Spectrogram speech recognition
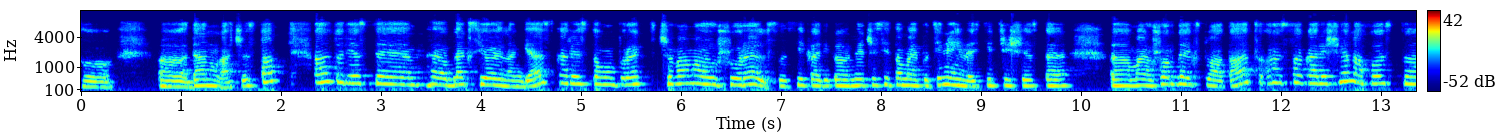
uh, de anul acesta. Altul este Black Sea Oil and Gas, care este un proiect ceva mai ușurel, să zic, adică necesită mai puține investiții și este uh, mai ușor de exploatat, însă care și el a fost, uh,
